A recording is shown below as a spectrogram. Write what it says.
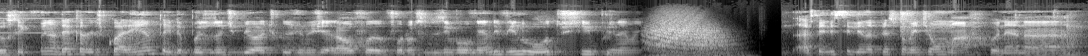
Eu sei que foi na década de 40 e depois os antibióticos no geral for, foram se desenvolvendo e vindo outros tipos, né? A penicilina principalmente é um marco, né, na,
